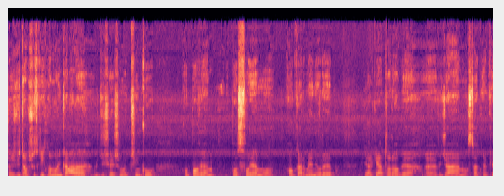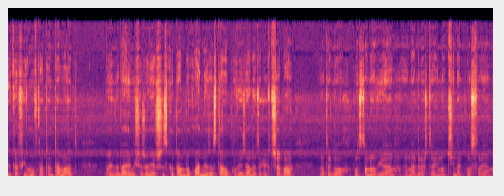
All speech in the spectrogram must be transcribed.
Cześć, witam wszystkich na moim kanale. W dzisiejszym odcinku opowiem po swojemu o karmieniu ryb, jak ja to robię. E, Widziałem ostatnio kilka filmów na ten temat, no i wydaje mi się, że nie wszystko tam dokładnie zostało powiedziane tak jak trzeba, dlatego postanowiłem nagrać ten odcinek po swojemu.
